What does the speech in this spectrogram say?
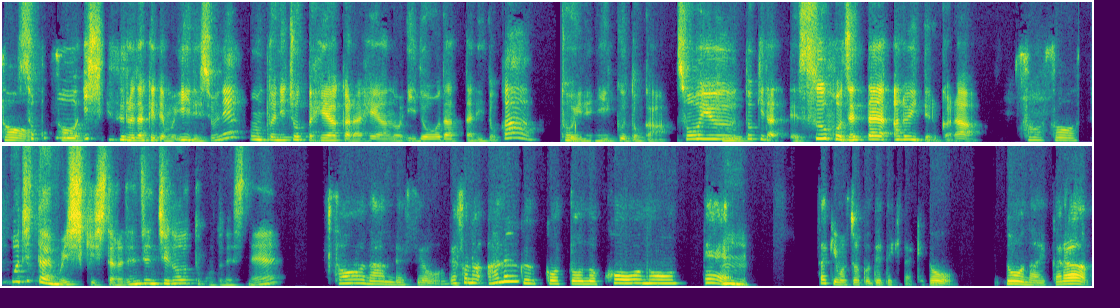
そそこを意識するだけでもいいですよね。本当にちょっと部屋から部屋の移動だったりとか、トイレに行くとか、そういう時だって数歩絶対歩いてるから、うん、そうそう。そこ自体も意識したら全然違うってことですね。そうなんですよ。で、その歩くことの効能って、うん、さっきもちょっと出てきたけど、脳内から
